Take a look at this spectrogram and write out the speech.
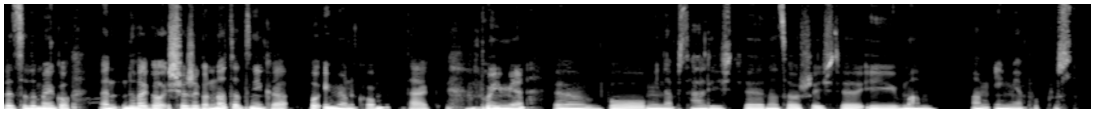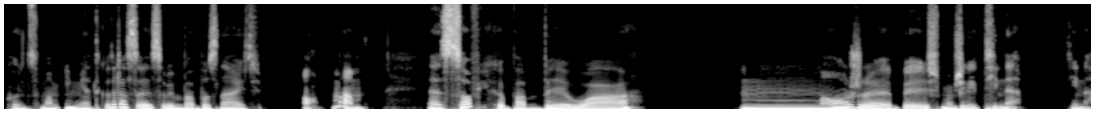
lecę do mojego e, nowego, świeżego notatnika po imionkom, tak, po imię, e, bo mi napisaliście na całe szczęście i mam, mam imię po prostu w końcu, mam imię. Tylko teraz e, sobie babo znajdź. O, mam. Sophie chyba była. Mm, może byśmy wzięli Tinę. Tina,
